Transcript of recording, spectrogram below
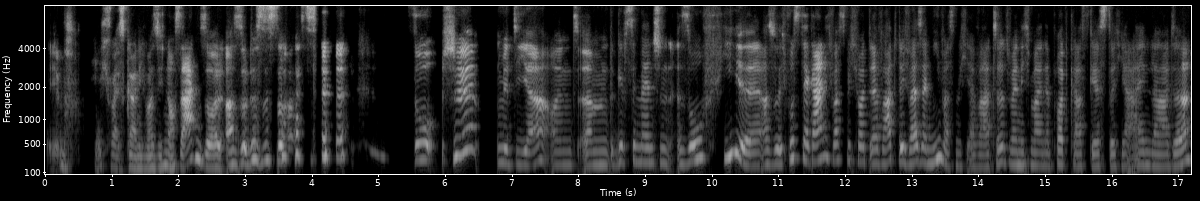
ich weiß gar nicht, was ich noch sagen soll. Also das ist so, so schön mit dir und ähm, du gibst den Menschen so viel. Also ich wusste ja gar nicht, was mich heute erwartet. Ich weiß ja nie, was mich erwartet, wenn ich meine Podcast-Gäste hier einlade.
